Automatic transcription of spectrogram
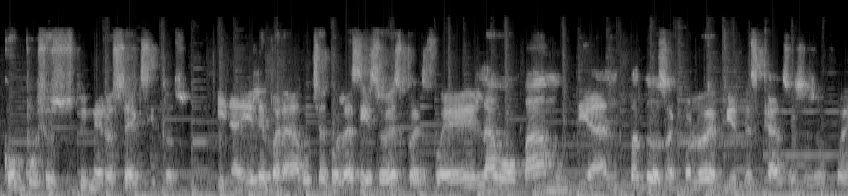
compuso sus primeros éxitos y nadie le paraba muchas bolas y eso después fue la bomba mundial cuando sacó lo de pies descalzos, eso fue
